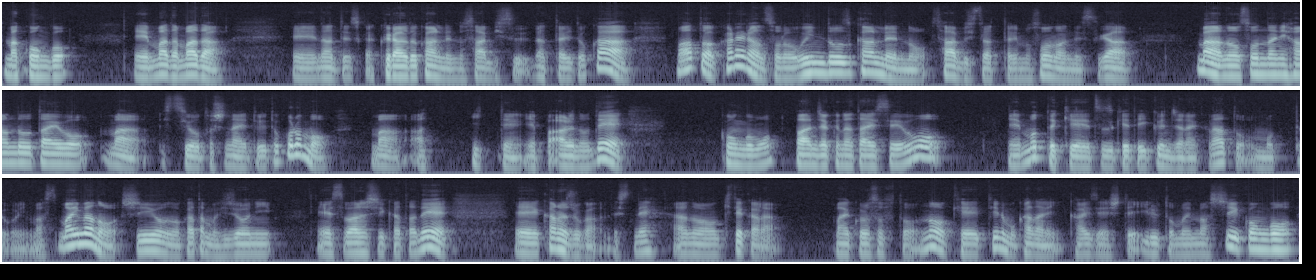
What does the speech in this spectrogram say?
まあ、今後、えー、まだまだえー、ていうんですか、クラウド関連のサービスだったりとか、まあ、あとは彼らのその Windows 関連のサービスだったりもそうなんですが、まあ、あのそんなに半導体を、まあ、必要としないというところも、まあ、一点やっぱあるので、今後も盤石な体制をえもっと経営続けていくんじゃないかなと思っております。まあ、今の CEO の方も非常に、え素晴らしい方で、え彼女がですねあの来てからマイクロソフトの経営っていうのもかなり改善していると思いますし今後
